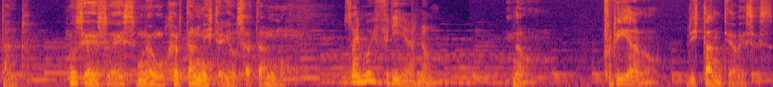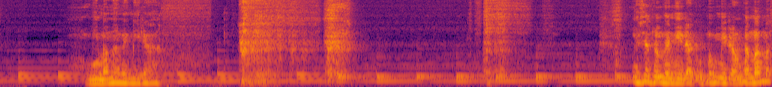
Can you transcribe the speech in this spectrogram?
tanto. No sé, es, es una mujer tan misteriosa, tan... Soy muy fría, ¿no? No. Fría no. Distante a veces. Mi mamá me mira... Ella no me mira como mira una mamá.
